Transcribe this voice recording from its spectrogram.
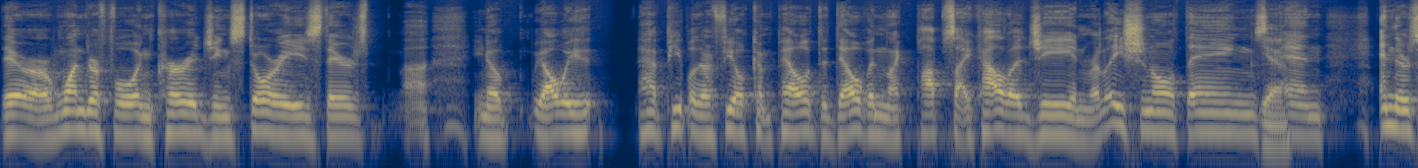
There are wonderful, encouraging stories. There's, uh, you know, we always have people that feel compelled to delve in like pop psychology and relational things. Yeah. And, and there's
